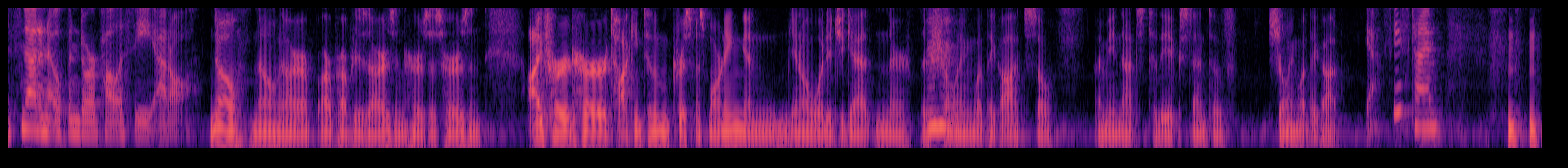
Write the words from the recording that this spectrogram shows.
it's not an open door policy at all. no, no, our our property is ours and hers is hers. And I've heard her talking to them Christmas morning, and you know, what did you get? And they're they're Mm-hmm. showing what they got. So I mean, that's to the extent of showing what they got. Yeah, FaceTime.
